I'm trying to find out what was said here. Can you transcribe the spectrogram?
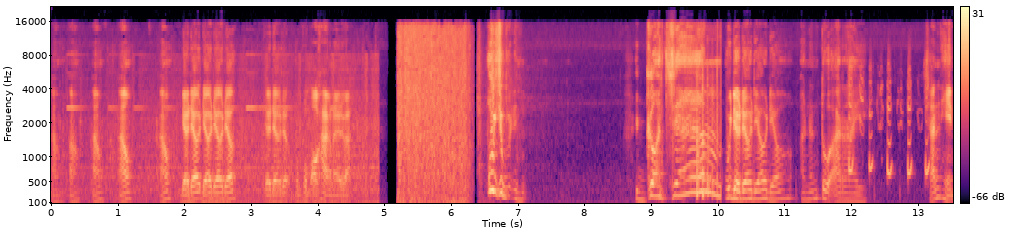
เอาเอาเอาเอาเอาเดี๋ยวเดี๋ยวเดี๋ยวเดี๋ยวเดี๋ยวเดี๋ยวเดี๋ยวผมผมออกห่างหน่อยดีกว่าอุ้ย God damn อุ้ยเดี๋ยวเดี๋ยวเดี๋ยวเดี๋ยว อันนั้นตัวอะไร ฉันเห็น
